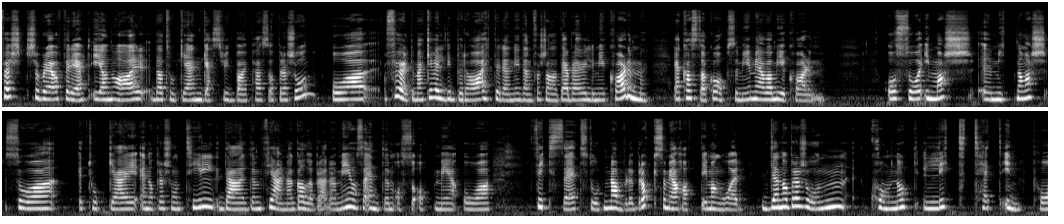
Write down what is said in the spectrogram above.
Først så ble jeg operert i januar. Da tok jeg en gastric bypass-operasjon. Og følte meg ikke veldig bra etter den i den forstand at jeg ble veldig mye kvalm. Jeg kasta ikke opp så mye, men jeg var mye kvalm. Og så i mars, eh, midten av mars, så eh, tok jeg en operasjon til der de fjerna galleblæra mi, og så endte de også opp med å fikse et stort navlebrokk som jeg har hatt i mange år. Den operasjonen kom nok litt tett innpå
